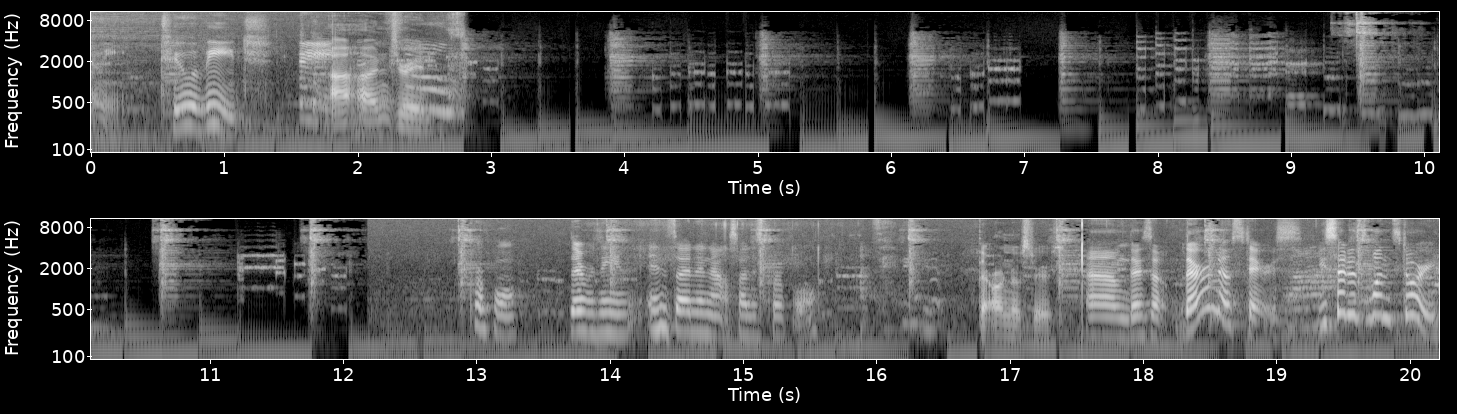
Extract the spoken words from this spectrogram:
I mean, two of each. A hundred. Purple. Everything inside and outside is purple. There are no stairs. Um, there's a, there are no stairs. You said it's one story.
